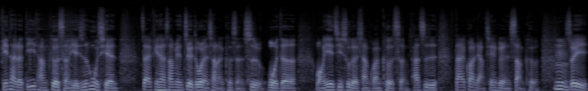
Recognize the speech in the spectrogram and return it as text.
平台的第一堂课程，也就是目前在平台上面最多人上的课程，是我的网页技术的相关课程，它是大概快两千个人上课。嗯，所以。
